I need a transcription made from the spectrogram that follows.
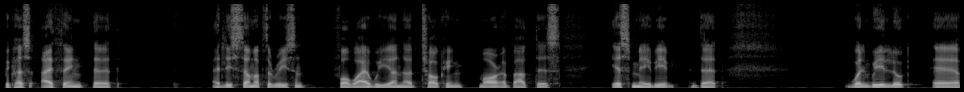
because I think that at least some of the reason for why we are not talking more about this is maybe that when we look uh,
